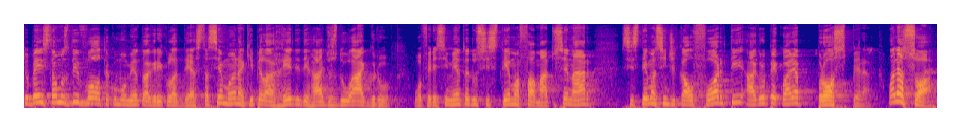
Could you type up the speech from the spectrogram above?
Muito bem, estamos de volta com o Momento Agrícola desta semana, aqui pela rede de rádios do Agro. O oferecimento é do Sistema Famato Senar, Sistema Sindical Forte, Agropecuária Próspera. Olha só,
